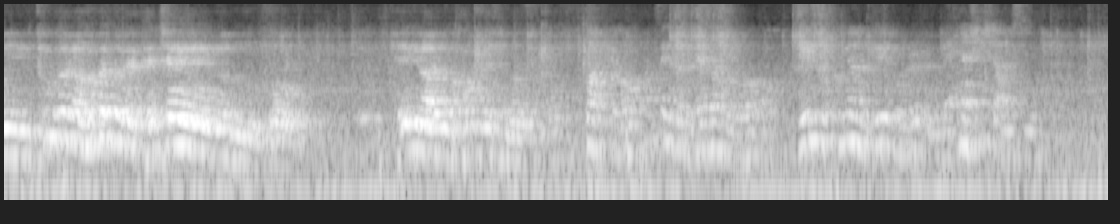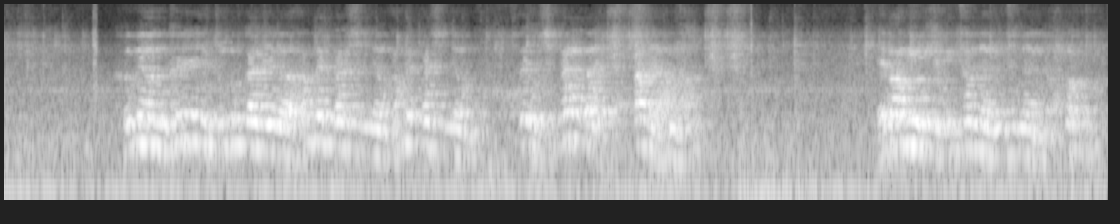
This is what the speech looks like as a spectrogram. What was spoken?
이 청소년 후배들의 대책은 뭐 계획이나 이런 거 하고 계신 거 있을까요? 중학교 학생들 대상으로 계속 금연 교육을 매년 실시하고 있습니다. 금연 클리닉 등급 관리가 380명, 380명, 그리고 18년까지 빠져 하나? 예방교육도 6,000명, 6,000명이다.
